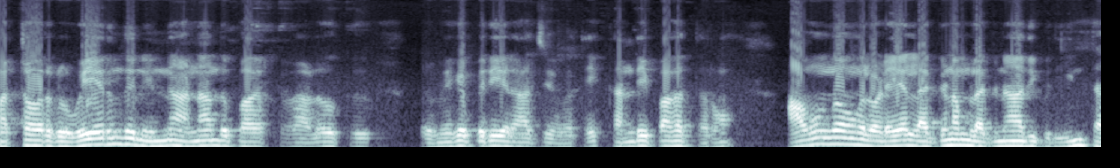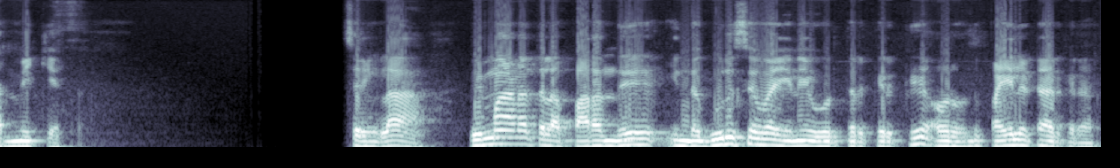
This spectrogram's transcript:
மற்றவர்கள் உயர்ந்து நின்று அண்ணாந்து பார்க்குற அளவுக்கு ஒரு மிகப்பெரிய ராஜயோகத்தை கண்டிப்பாக தரும். அவங்கவங்களுடைய லக்னம் லக்னாதிபதியின் தன்மைக்கு சரிங்களா? விமானத்தில் பறந்து இந்த குரு செவ்வாய் இணை ஒருத்தருக்கு இருக்கு. அவர் வந்து பைலட்டாக இருக்கிறார்.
